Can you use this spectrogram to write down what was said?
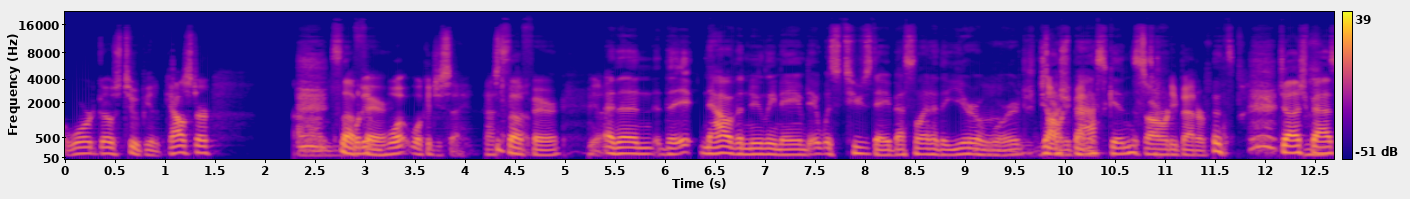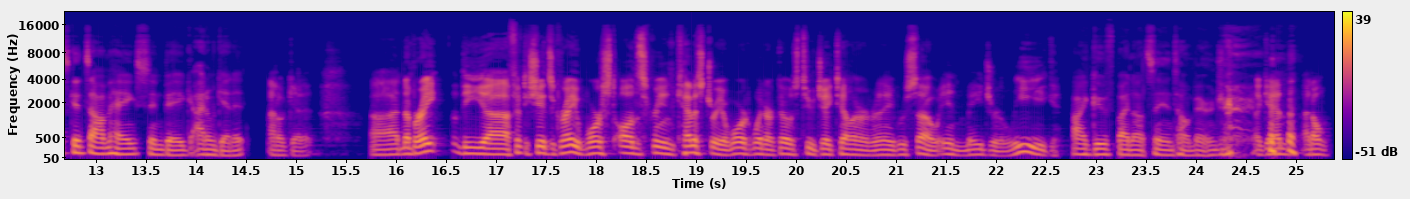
award goes to Peter McAllister. Um, It's not what do you- fair. what, what could you say? Has It's not done. fair. Yeah. And then the now the newly named It Was Tuesday Best Line of the Year Mm, award. Josh. Baskins. It's already better. Josh Baskin, Tom Hanks, and Big. I don't get it. I don't get it. Uh, number eight, the uh, Fifty Shades of Grey Worst On Screen Chemistry Award winner goes to Jake Taylor and Rene Russo in Major League. I goofed by not saying Tom Berenger. Again, I don't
